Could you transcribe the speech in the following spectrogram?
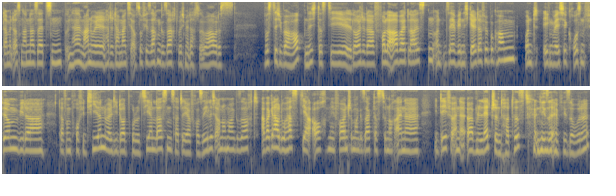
damit auseinandersetzen. Ne, Manuel hatte damals ja auch so viele Sachen gesagt, wo ich mir dachte, wow, das wusste ich überhaupt nicht, dass die Leute da volle Arbeit leisten und sehr wenig Geld dafür bekommen und irgendwelche großen Firmen wieder davon profitieren, weil die dort produzieren lassen. Das hatte ja Frau Selig auch nochmal gesagt. Aber genau, du hast ja auch mir vorhin schon mal gesagt, dass du noch eine Idee für eine Urban Legend hattest in dieser Episode.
